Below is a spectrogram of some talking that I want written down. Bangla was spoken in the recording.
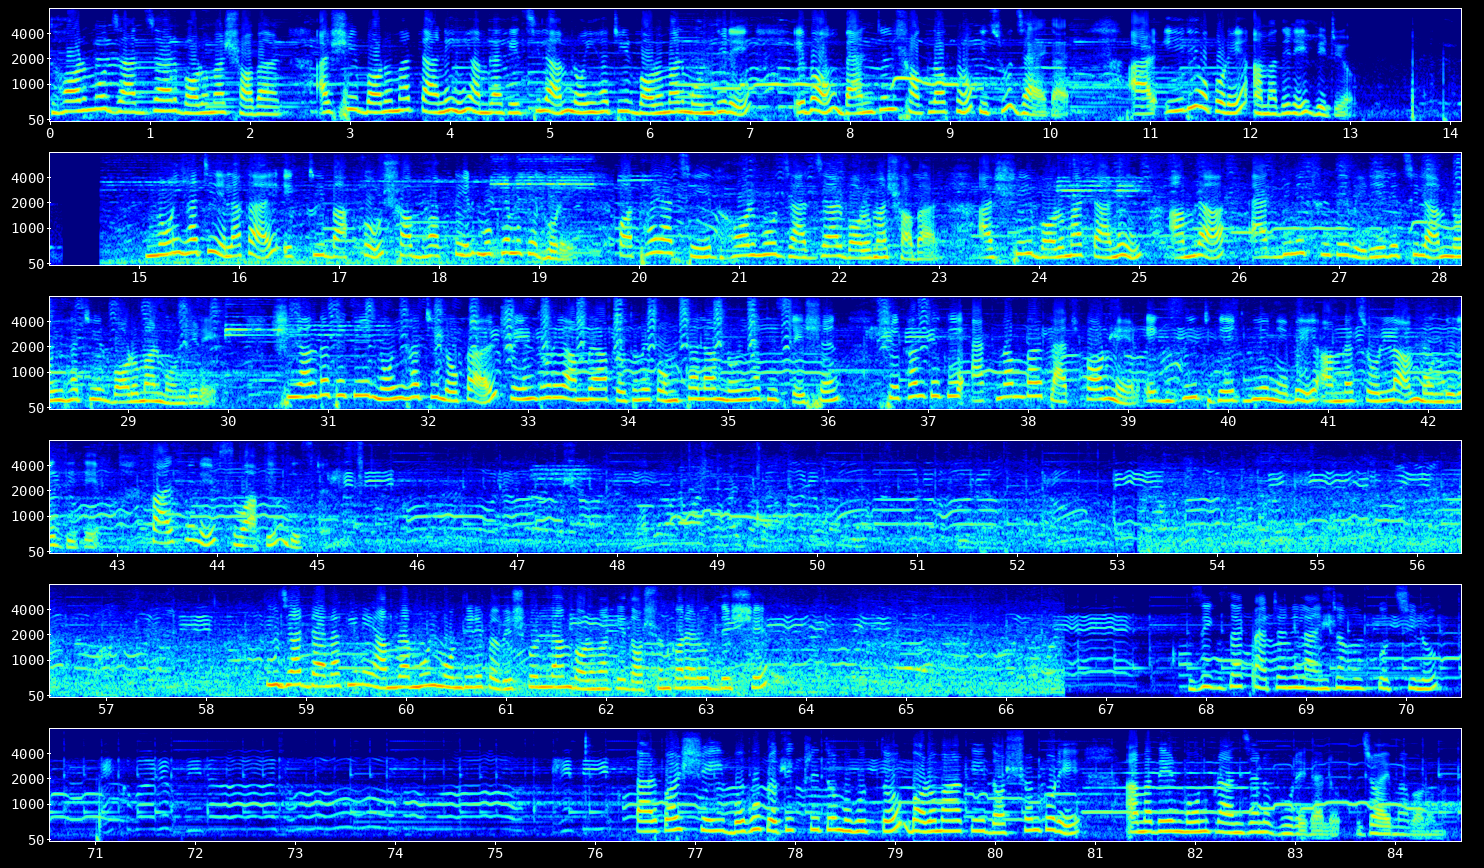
ধর্ম যার যার বড়মা সবার। আর সেই বড়মার টানেই আমরা গেছিলাম নৈহাটির বড়মার মন্দিরে এবং ব্যান্ডেল সংলগ্ন কিছু জায়গায়। আর এরই ওপরে আমাদের এই ভিডিও। নৈহাটি এলাকায় একটি বাক্য সব ভক্তের মুখে মুখে ধরে কথায় আছে, ধর্ম যার যার বড়মা সবার। আর সেই বড়মার টানে আমরা একদিনের ট্রিপে বেরিয়ে গেছিলাম নৈহাটির বড়মার মন্দিরে। শিয়ালদা থেকে নৈহাটি লোকাল ট্রেন ধরে আমরা প্রথমে পৌঁছালাম নৈহাটি স্টেশন সেখান থেকে এক নম্বর প্ল্যাটফর্মের এক্সিট গেট দিয়ে নেবে আমরা চললাম মন্দিরের দিকে। ফাইভ মিনিটস ওয়াকিং ডিস্টেন্স পূজার ডালা কিনে আমরা মূল মন্দিরে প্রবেশ করলাম বড়মাকে দর্শন করার উদ্দেশ্যে। জিগজ্যাগ প্যাটার্নে লাইনটা মুভ করছিল। তারপর সেই বহু প্রতীক্ষিত মুহূর্ত বড় মাকে দর্শন করে আমাদের মন প্রাণ যেন ভরে গেল। জয় মা বড় মা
